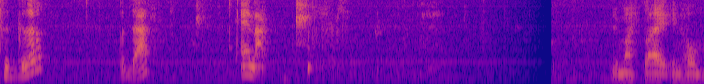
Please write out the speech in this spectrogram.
seger, pedas, enak. You must try it in home.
